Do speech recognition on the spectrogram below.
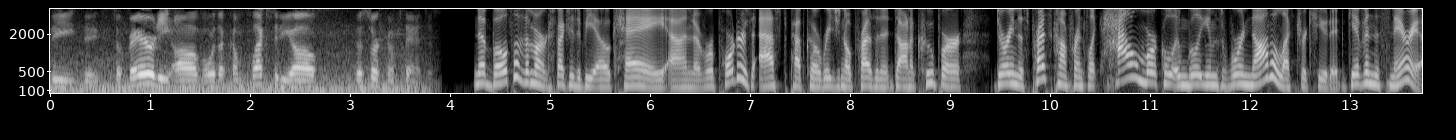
the, the severity of or the complexity of the circumstances. Now, both of them are expected to be okay. And reporters asked Pepco Regional President Donna Cooper during this press conference, like, how Merkle and Williams were not electrocuted given the scenario.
